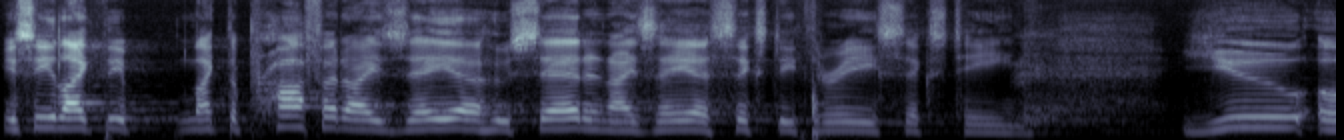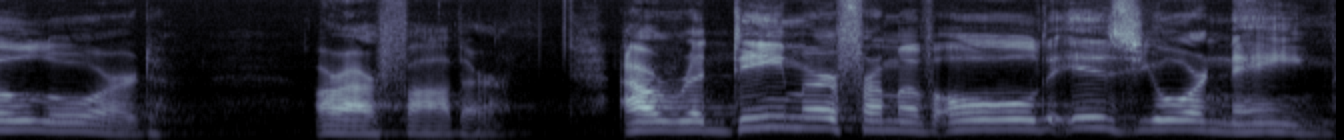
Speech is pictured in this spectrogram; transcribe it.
You see, like the, like the prophet Isaiah, who said in Isaiah 63 16, You, O Lord, are our Father. Our Redeemer from of old is your name.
